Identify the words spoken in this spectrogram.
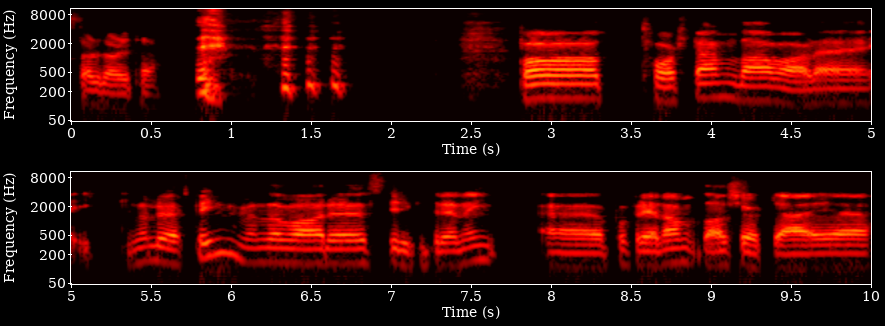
står det dårlig til. På torsdag da var det ikke noe løping, men det var eh, styrketrening. Eh, på fredag da kjørte jeg eh,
